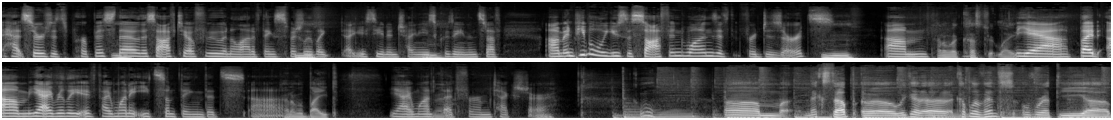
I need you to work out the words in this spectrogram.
has, serves its purpose Mm. though. The soft tofu and a lot of things, especially like uh, you see it in Chinese cuisine and stuff. Um, and people will use the softened ones if for desserts. Mm-hmm. Um, Kind of a custard like yeah, but um, yeah, I really if I want to eat something that's uh, kind of a bite. yeah, I want that firm texture. Cool. Um, next up, uh, we got uh, a couple events over at the uh,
